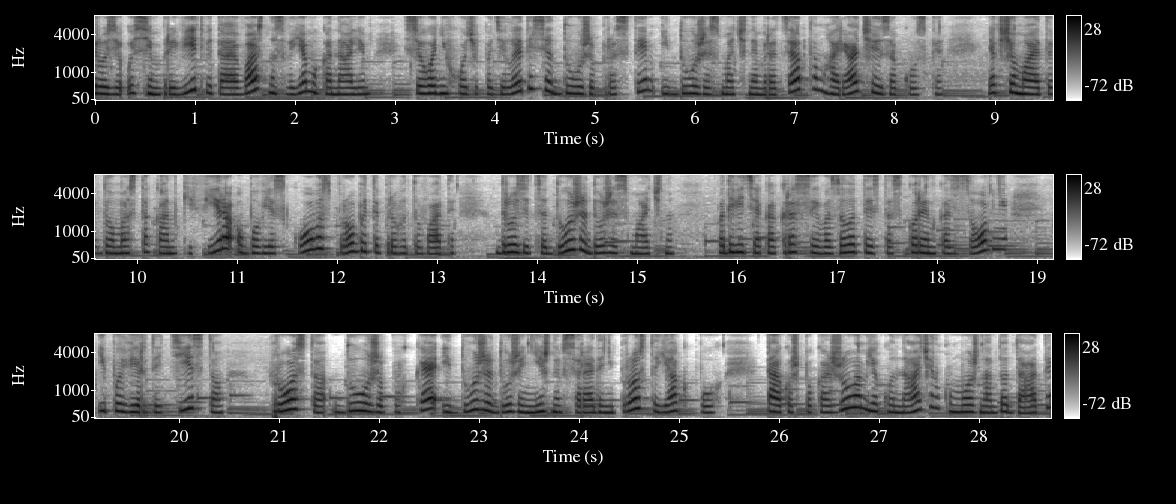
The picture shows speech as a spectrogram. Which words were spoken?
Друзі, усім привіт! Вітаю вас на своєму каналі. Сьогодні хочу поділитися дуже простим і дуже смачним рецептом гарячої закуски. Якщо маєте вдома стакан кефіра, обов'язково спробуйте приготувати. Друзі, це дуже-дуже смачно. Подивіться, яка красива золотиста скоринка ззовні, і повірте, тісто просто дуже пухке і дуже-дуже ніжне всередині, просто як пух. Також покажу вам, яку начинку можна додати,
